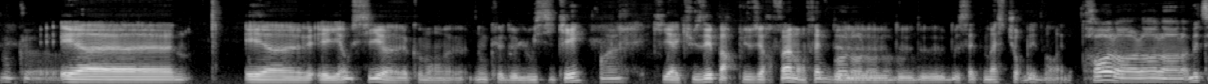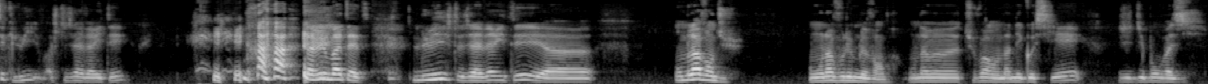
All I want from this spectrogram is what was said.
Donc, euh, Et euh, et et il y a aussi comment donc de Louis C.K. qui est accusé par plusieurs femmes en fait de, Oh là là là de, de, de s'être masturbé devant elle. Oh là là là là. Mais tu sais que lui, je te dis la vérité. T'as vu ma tête. Lui, je te dis la vérité, euh, on me l'a vendu. On a voulu me le vendre. On a, tu vois, on a négocié. J'ai dit, bon, vas-y.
